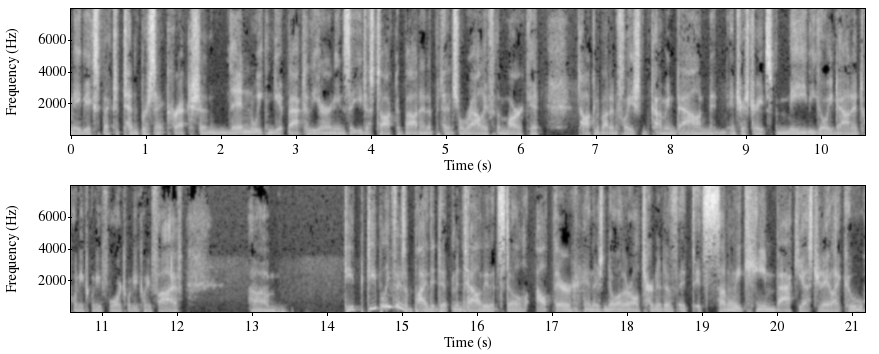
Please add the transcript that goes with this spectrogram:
Maybe expect a 10% correction. Then we can get back to the earnings that you just talked about and a potential rally for the market, talking about inflation coming down and interest rates maybe going down in 2024, 2025. Um, do you, do you believe there's a buy the dip mentality that's still out there and there's no other alternative? It, it suddenly came back yesterday like, ooh,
